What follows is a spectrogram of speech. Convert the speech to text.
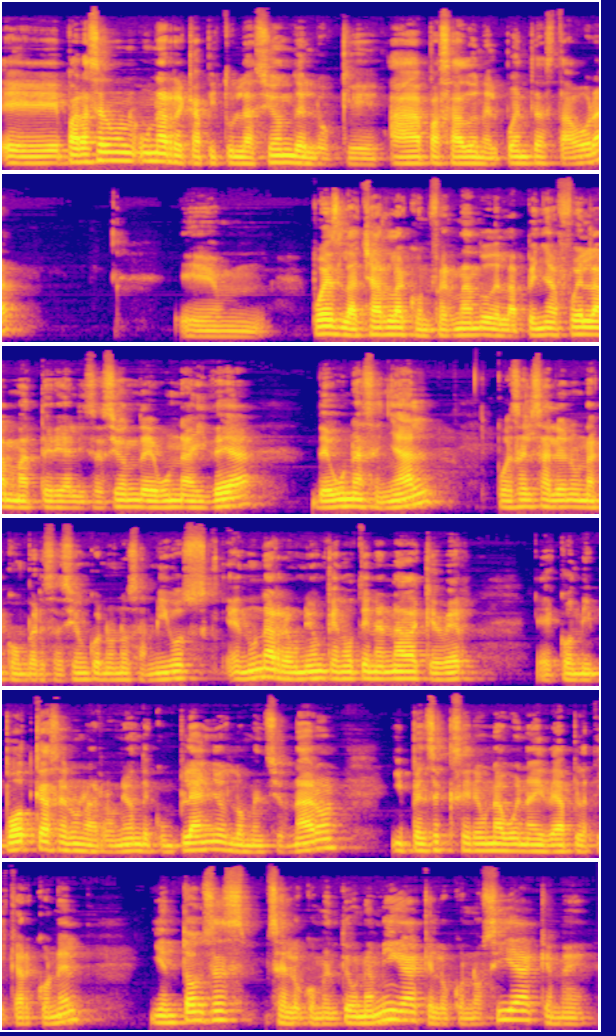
eh, para hacer una recapitulación de lo que ha pasado en el puente hasta ahora. Em, pues la charla con Fernando de la Peña fue la materialización de una idea, de una señal, pues él salió en una conversación con unos amigos, en una reunión que no tiene nada que ver eh, con mi podcast, era una reunión de cumpleaños, lo mencionaron y pensé que sería una buena idea platicar con él. Y entonces se lo comenté a una amiga que lo conocía, que me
